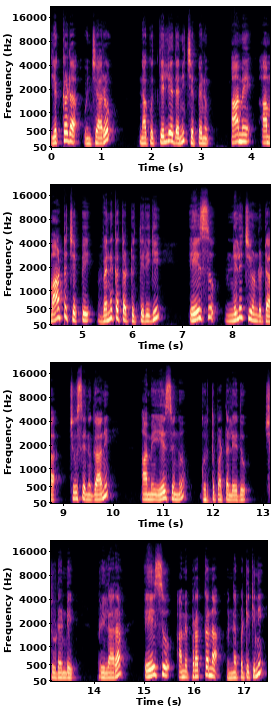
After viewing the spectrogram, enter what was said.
ఎక్కడ ఉంచారో నాకు తెలియదని చెప్పెను. ఆమె ఆ మాట చెప్పి వెనక తట్టు తిరిగి ఏసు నిలిచియుండుట చూసెను గాని ఆమె ఏసును గుర్తుపట్టలేదు. చూడండి ప్రిలారా ఏసు ఆమె ప్రక్కన ఉన్నప్పటికీ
